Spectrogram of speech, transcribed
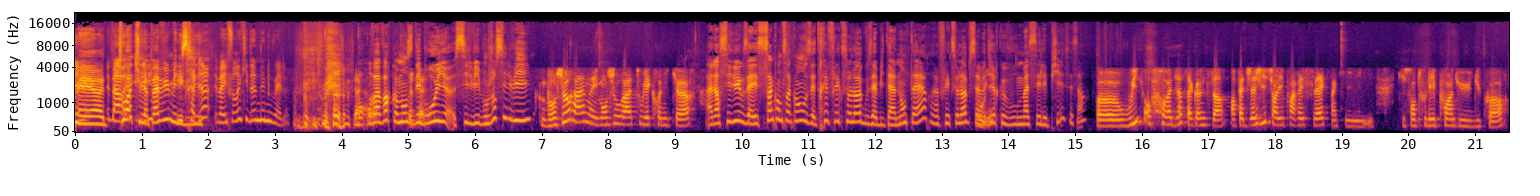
mais euh, Eh ben, toi, tu l'as pas vu, mais il, Il serait bien. Eh ben, il faudrait qu'il donne des nouvelles. Bon, on va voir comment se débrouille Sylvie. Bonjour Sylvie. Bonjour Anne et bonjour à tous les chroniqueurs. Alors Sylvie, vous avez 55 ans, vous êtes réflexologue, vous habitez à Nanterre. Réflexologue, ça veut dire que vous massez les pieds, c'est ça? Euh, oui, on va dire ça comme ça. En fait, j'agis sur les points réflexes hein, qui, qui sont tous les points du, du corps.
